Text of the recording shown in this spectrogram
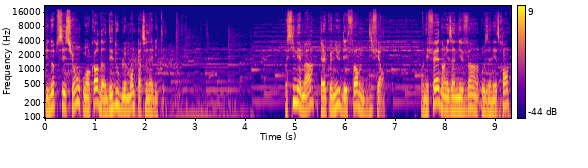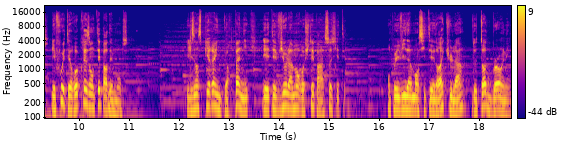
d'une obsession ou encore d'un dédoublement de personnalité. Au cinéma, elle a connu des formes différentes. En effet, dans les années 20 aux années 30, les fous étaient représentés par des monstres. Ils inspiraient une peur panique et étaient violemment rejetés par la société. On peut évidemment citer Dracula de Todd Browning.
